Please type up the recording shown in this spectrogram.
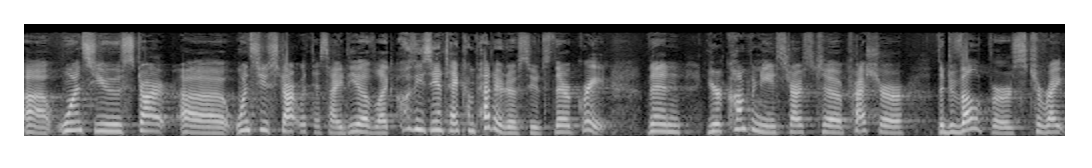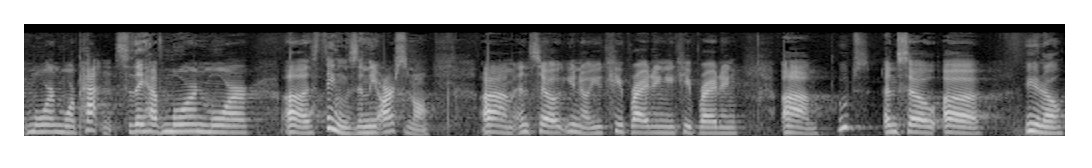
uh, once you start, uh, once you start with this idea of like, oh, these anti-competitive suits, they're great, then your company starts to pressure the developers to write more and more patents. So they have more and more uh, things in the arsenal. Um, and so, you know, you keep writing, you keep writing. Um, oops. And so, uh, you know,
